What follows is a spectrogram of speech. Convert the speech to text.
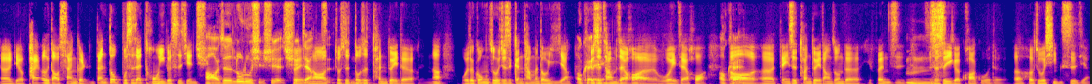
呃有派二到三个人，但都不是在同一个时间去，哦，就是陆陆续续的去这样，然后就是都是团队的。嗯、那我的工作就是跟他们都一样，OK，就是他们在画，我也在画，OK，然后呃，等于是团队当中的一份子，嗯，只是是一个跨国的呃合作形式这样。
